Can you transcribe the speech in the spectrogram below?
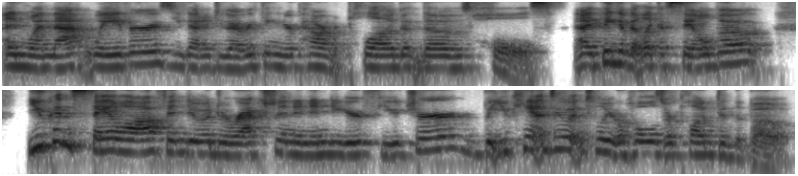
and when that wavers, you got to do everything in your power to plug those holes. And I think of it like a sailboat. You can sail off into a direction and into your future, but you can't do it until your holes are plugged in the boat.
